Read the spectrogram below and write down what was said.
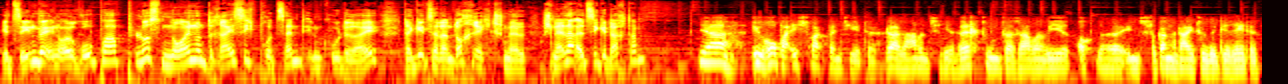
Jetzt sehen wir in Europa plus 39 Prozent in Q3. Da geht es ja dann doch recht schnell. Schneller als Sie gedacht haben? Ja, Europa ist fragmentierter. Da haben Sie recht und das haben wir auch äh, in der Vergangenheit darüber geredet.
